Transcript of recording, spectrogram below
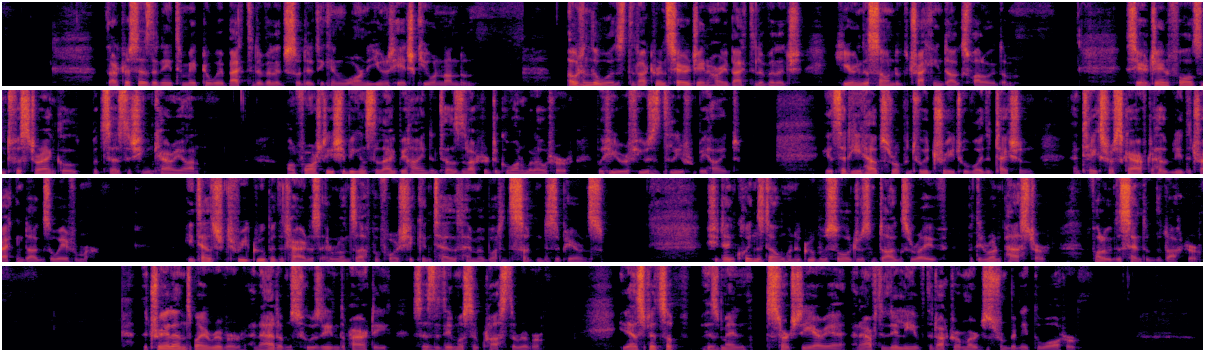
Doctor says they need to make their way back to the village so that they can warn the unit HQ in London. Out in the woods, the doctor and Sarah Jane hurry back to the village, hearing the sound of the tracking dogs following them. Sarah Jane falls and twists her ankle, but says that she can carry on. Unfortunately, she begins to lag behind and tells the doctor to go on without her, but he refuses to leave her behind. Instead, he helps her up into a tree to avoid detection and takes her scarf to help lead the tracking dogs away from her. He tells her to regroup at the TARDIS and runs off before she can tell him about its sudden disappearance. She then quiets down when a group of soldiers and dogs arrive, but they run past her, following the scent of the doctor. The trail ends by a river, and Adams, who is leading the party, says that they must have crossed the river. He then splits up his men to search the area, and after they leave, the doctor emerges from beneath the water.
